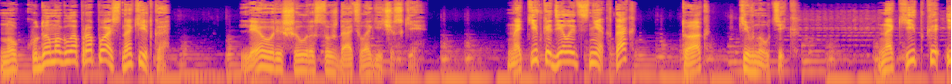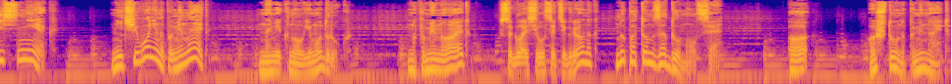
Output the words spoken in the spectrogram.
«Ну, куда могла пропасть накидка?» Лео решил рассуждать логически. «Накидка делает снег, так?» «Так», — кивнул Тик. «Накидка и снег. Ничего не напоминает?» — намекнул ему друг. «Напоминает», — согласился тигренок, но потом задумался. «А... а что напоминает?»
